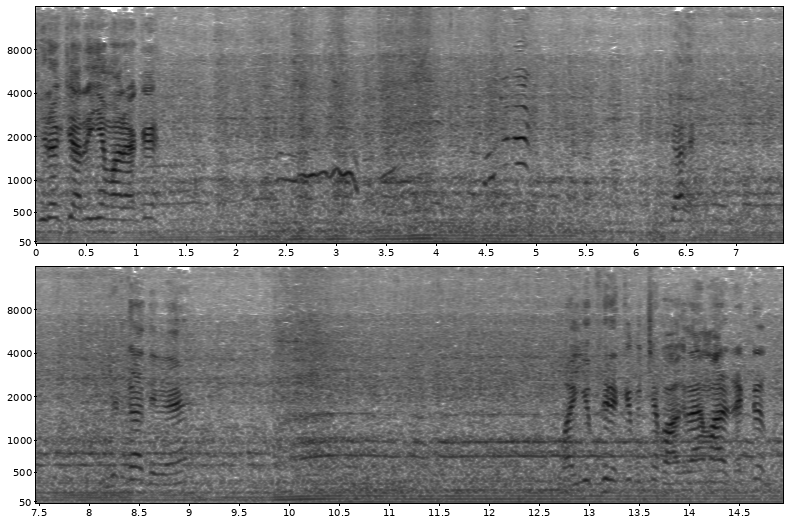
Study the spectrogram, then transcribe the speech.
फिरक जा रही है हमारे आगे। क्या है? झटका दे में भाई ये फिर के पीछे भाग रहा है हमारा ट्रैक्टर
